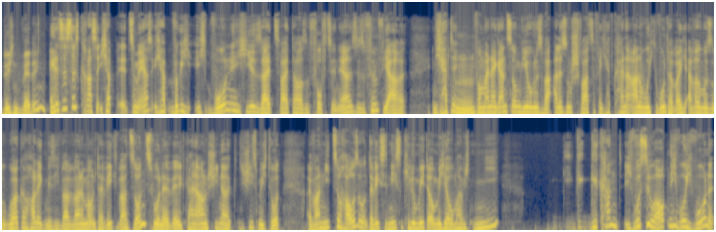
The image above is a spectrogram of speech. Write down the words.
Durch ein Wedding? Ey, das ist das Krasse. Ich habe äh, zum ersten, ich habe wirklich, ich wohne hier seit 2015, ja, das ist so fünf Jahre. Und ich hatte Mhm. von meiner ganzen Umgebung, das war alles so ein schwarzer Fleck. Ich habe keine Ahnung, wo ich gewohnt habe, weil ich einfach immer so Workaholic-mäßig war. Wir waren immer unterwegs, war sonst wo in der Welt, keine Ahnung, China schießt mich tot. Wir waren nie zu Hause, unterwegs die nächsten Kilometer um mich herum habe ich nie gekannt. Ich wusste überhaupt nicht, wo ich wohne.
